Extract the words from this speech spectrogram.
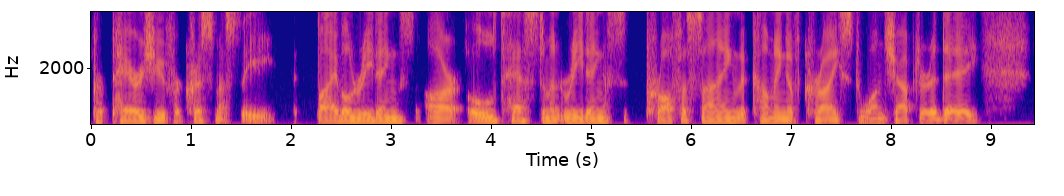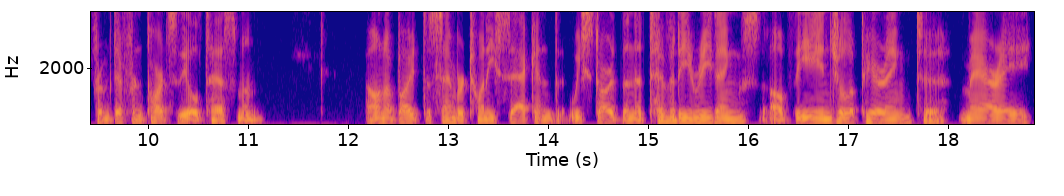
prepares you for Christmas. The Bible readings are Old Testament readings prophesying the coming of Christ, one chapter a day from different parts of the Old Testament on about December 22nd, we start the nativity readings of the angel appearing to Mary,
